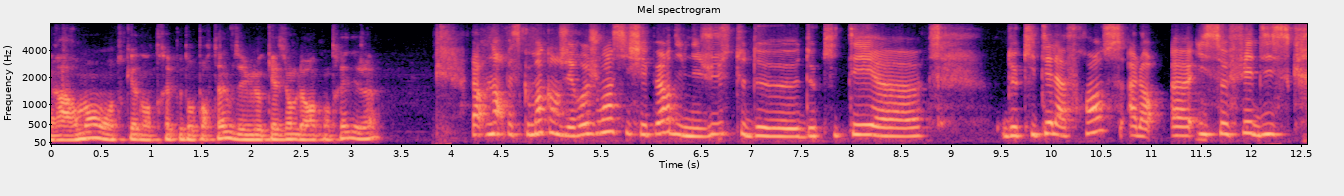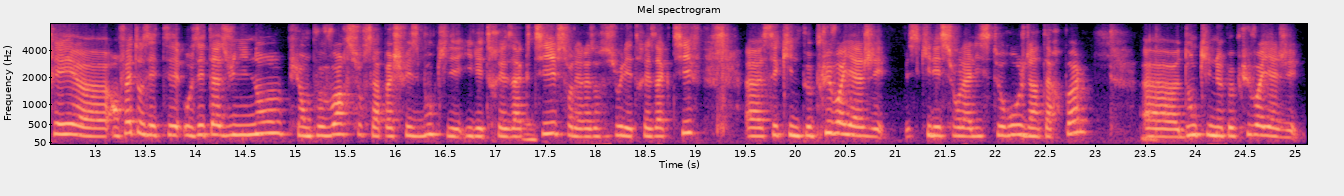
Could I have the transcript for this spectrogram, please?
rarement, ou en tout cas dans très peu de reportages. Vous avez eu l'occasion de le rencontrer déjà? Alors non, parce que moi quand j'ai rejoint Sea Shepherd, il venait juste de, quitter... Euh, de quitter la France. Alors, euh, il se fait discret. en fait, aux, États-Unis, non. Puis on peut voir sur sa page Facebook, il est, très actif. Sur les réseaux sociaux, il est très actif. c'est qu'il ne peut plus voyager, puisqu'il est sur la liste rouge d'Interpol. Euh, donc il ne peut plus voyager.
